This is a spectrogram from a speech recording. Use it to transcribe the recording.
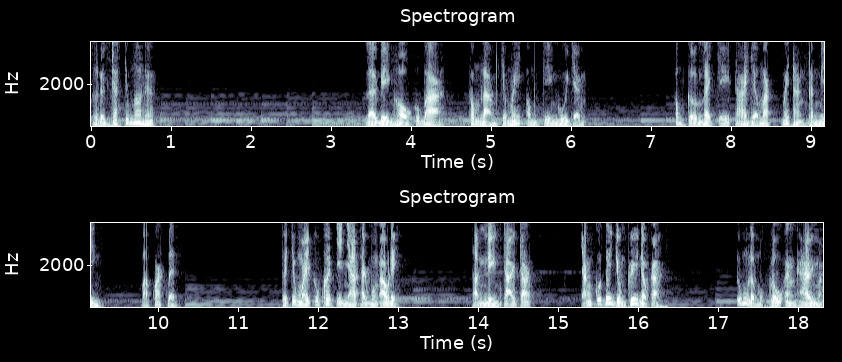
Thôi đừng trách chúng nó nữa. Lời biện hộ của bà Không làm cho mấy ông kia ngu giận. Ông Cường lại chỉ tay vào mặt mấy thằng thanh niên, Mà quát lên. Tụi chúng mày cút khích về nhà thay quần áo đi. Thanh niên trai trắng Chẳng có tí dụng khí nào cả. Đúng là một lũ ăn hại mà.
